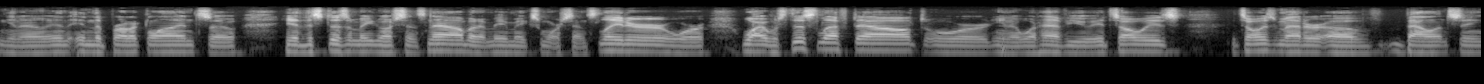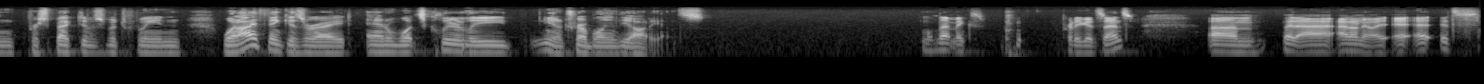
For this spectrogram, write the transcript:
you know in, in the product line so yeah this doesn't make much sense now but it may make some more sense later or why was this left out or you know what have you it's always it's always a matter of balancing perspectives between what i think is right and what's clearly you know troubling the audience Well, that makes pretty good sense. Um, but I, I don't know. It, it, it's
